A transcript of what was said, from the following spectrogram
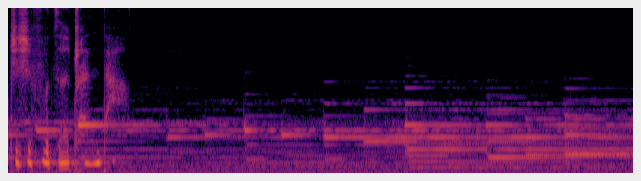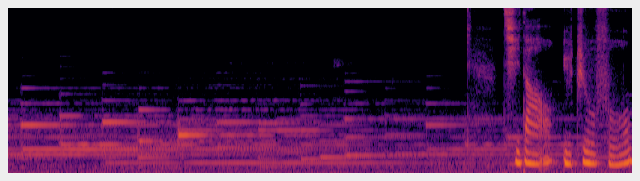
只是负责传达。祈祷与祝福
